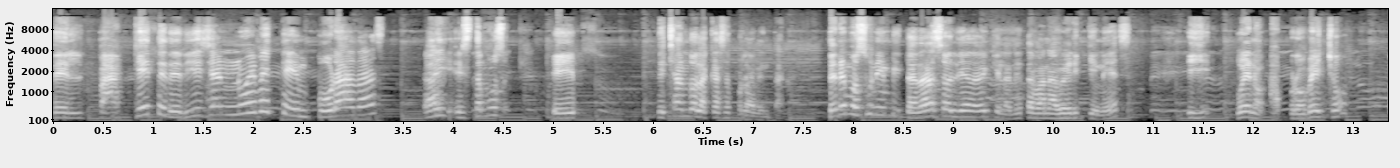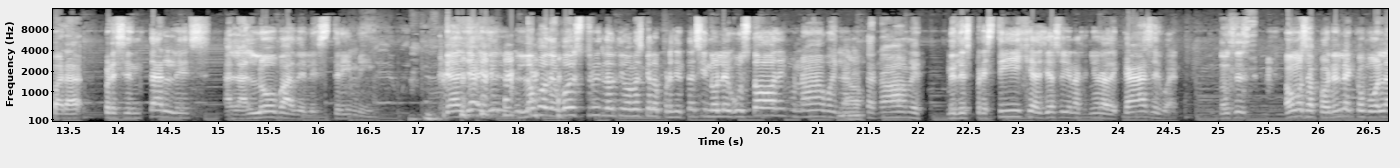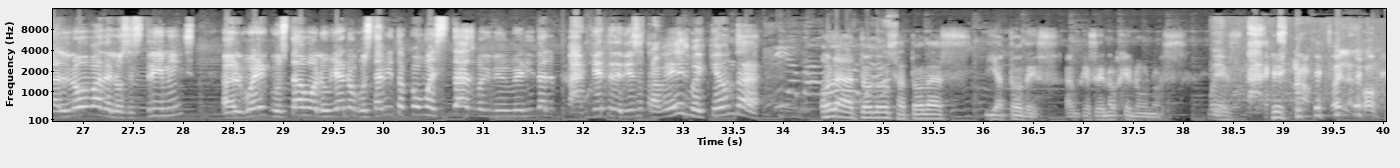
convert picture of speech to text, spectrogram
del paquete de 10. Ya nueve temporadas. Ay, estamos eh, echando la casa por la ventana. Tenemos un invitadazo el día de hoy que la neta van a ver quién es. Y bueno, aprovecho para presentarles a la loba del streaming. Ya, ya, ya, el lobo de Wall Street, la última vez que lo presenté, si no le gustó, digo, no, güey, la No. neta, no, me, me desprestigias, ya soy una señora de casa, y bueno. Entonces, vamos a ponerle como la loba de los streamings al buen Gustavo Lubiano. Gustavito, ¿cómo estás, güey? Bienvenida al paquete de 10 otra vez, güey, ¿qué onda? Hola a todos, a todas y a todes, aunque se enojen unos. Güey, Es- Max, no, soy la loba.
